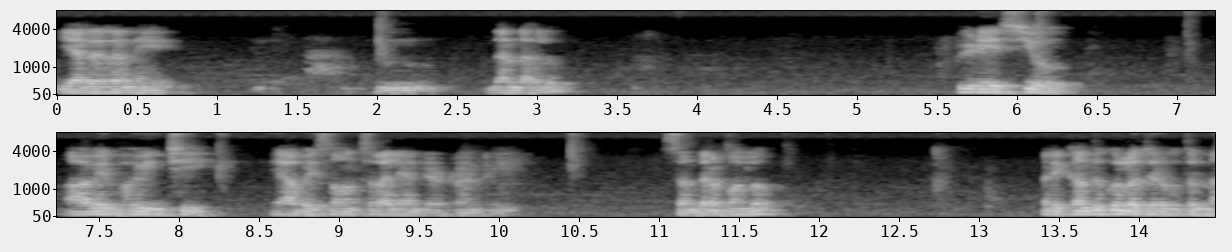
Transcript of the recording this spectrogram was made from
ఎర్రని దండాలు. పీడిఎస్యు ఆవిర్భవించి యాభై సంవత్సరాలు అనేటటువంటి సందర్భంలో మరి కందుకూరులో జరుగుతున్న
